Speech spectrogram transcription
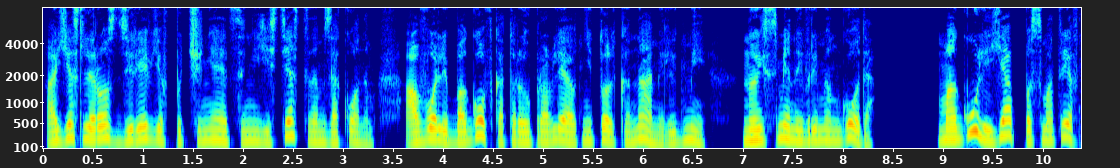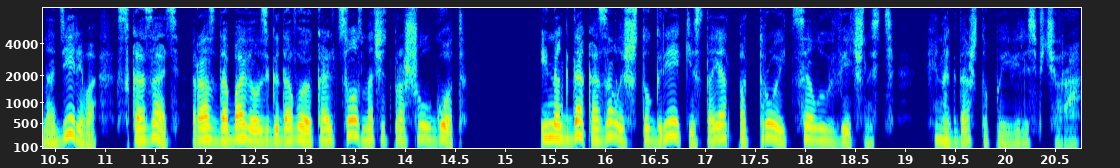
А если рост деревьев подчиняется не естественным законам, а воле богов, которые управляют не только нами, людьми, но и сменой времен года? Могу ли я, посмотрев на дерево, сказать, раз добавилось годовое кольцо, значит, прошел год? Иногда казалось, что греки стоят под троей целую вечность, иногда, что появились вчера.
